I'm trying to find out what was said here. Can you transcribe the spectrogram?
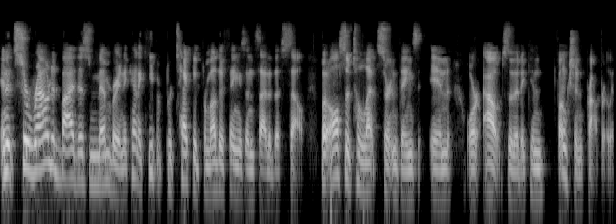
and it's surrounded by this membrane to kind of keep it protected from other things inside of the cell, but also to let certain things in or out so that it can function properly.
